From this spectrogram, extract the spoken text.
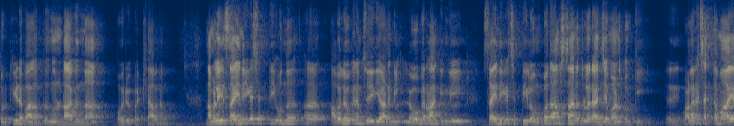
തുർക്കിയുടെ ഭാഗത്തു നിന്നുണ്ടാകുന്ന ഒരു പ്രഖ്യാപനം. നമ്മൾ ഈ സൈനിക ശക്തി ഒന്ന് അവലോകനം ചെയ്യുകയാണെങ്കിൽ ലോക റാങ്കിങ്ങിൽ സൈനിക ശക്തിയിൽ ഒമ്പതാം സ്ഥാനത്തുള്ള രാജ്യമാണ് തുർക്കി. വളരെ ശക്തമായ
